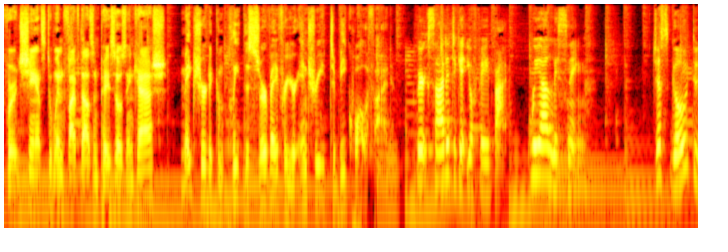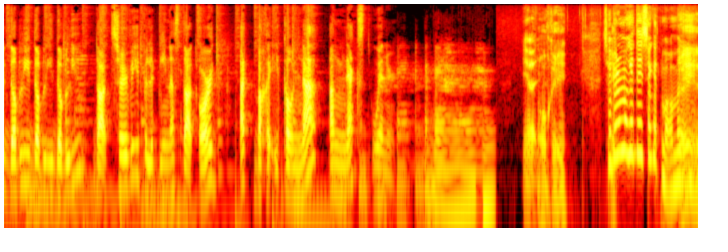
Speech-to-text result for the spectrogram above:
For a chance to win 5,000 pesos in cash, Make sure to complete the survey for your entry to be qualified. We're excited to get your feedback. We are listening. Just go to www.surveypilipinas.org at baka ikaw na ang next winner. Yan. Okay. So, pero maganda yung sagot mo. Mag- Eh,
